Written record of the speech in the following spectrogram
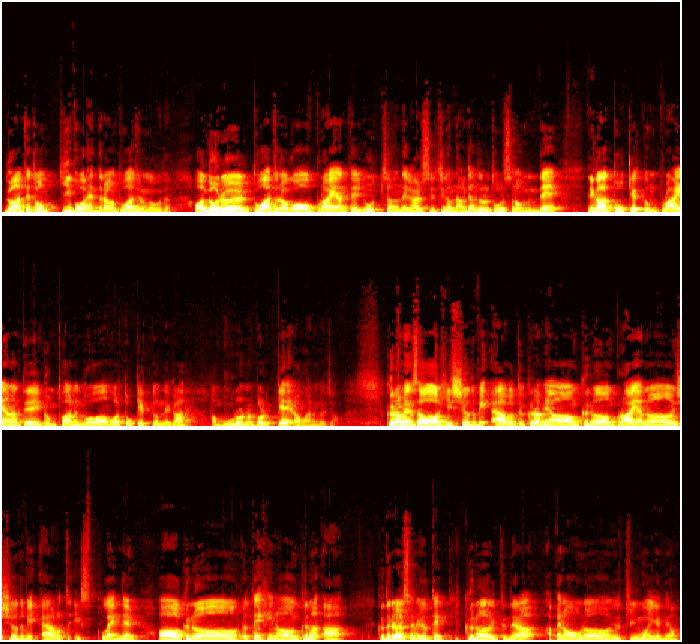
너한테 좀 give a hand라고 도와주는 거거든. 어, 너를 도와주라고 브라이언한테 요청은 내가 할 수 있어. 지금 당장 너를 도울 수는 없는데 내가 돕게끔 브라이언한테 검토하는 거 뭐 돕게끔 내가 물어는 볼게 라고 하는 거죠. 그러면서 he should be able to 그러면 그는 브라이언은 should be able to explain them 어 그는 여태 he는 그는 아 그들을 설명 여태 그는 그 내가 앞에 나오는 주인공이겠네요.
